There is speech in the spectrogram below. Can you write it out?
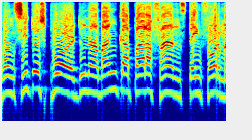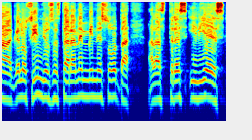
Juancito Sport, una banca para fans, te informa que los indios estarán en Minnesota a las 3 y 10.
